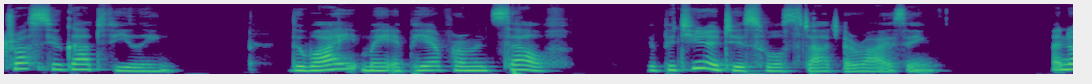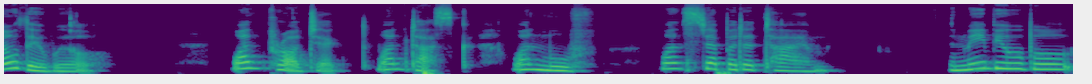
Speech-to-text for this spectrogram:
Trust your gut feeling. The why may appear from itself. Opportunities will start arising. I know they will. One project, one task, one move, one step at a time. And maybe we will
